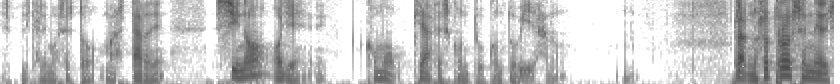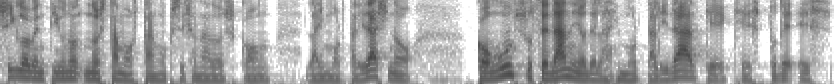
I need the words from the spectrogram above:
explicaremos esto más tarde, sino, oye, ¿cómo, ¿qué haces con tu, con tu vida? ¿no? Claro, nosotros en el siglo XXI no estamos tan obsesionados con la inmortalidad, sino con un sucedáneo de la inmortalidad, que, esto es,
